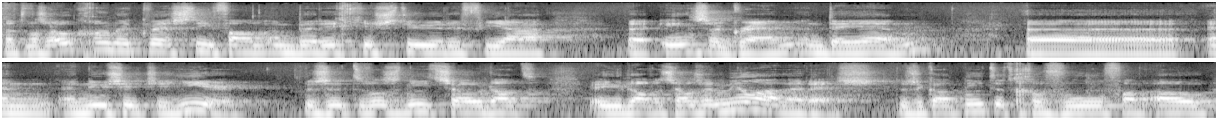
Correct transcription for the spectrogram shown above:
Dat was ook gewoon een kwestie van een berichtje sturen via Instagram, een DM. En, en nu zit je hier. Dus het was niet zo dat. Jullie hadden zelfs een mailadres. Dus ik had niet het gevoel van: oh,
